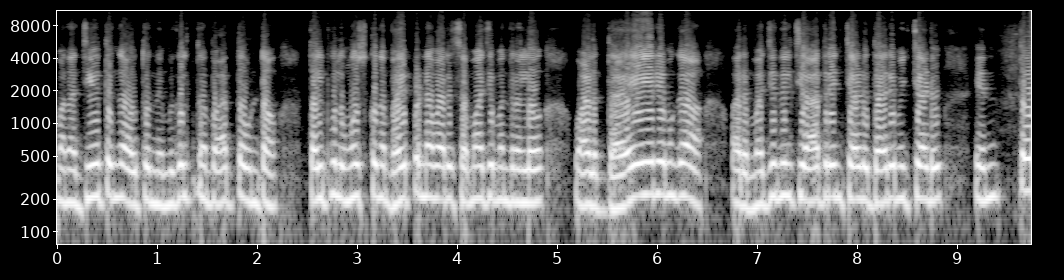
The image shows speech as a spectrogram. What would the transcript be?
మన జీవితంగా అవుతుంది. మిగులుతున్న బాధతో ఉంటాం. తలుపులు మూసుకున్న భయపడిన వారి సమాజ మందిరంలో వాళ్ళు ధైర్యంగా వారి మధ్య నిలిచి ఆదరించాడు ధైర్యం ఇచ్చాడు. ఎంతో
